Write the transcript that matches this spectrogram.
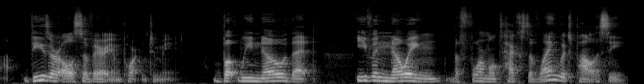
uh, these are also very important to me. But we know that even knowing the formal text of language policy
